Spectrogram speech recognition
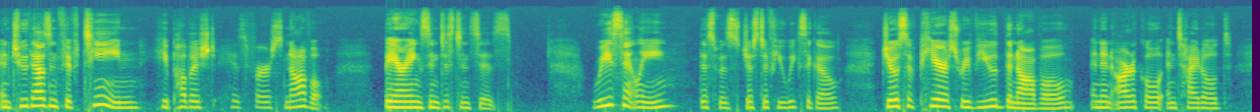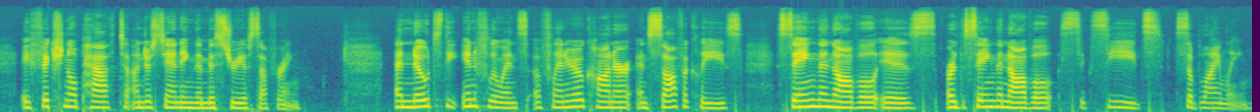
In 2015, he published his first novel, Bearings and Distances. Recently, this was just a few weeks ago, Joseph Pearce reviewed the novel in an article entitled A Fictional Path to Understanding the Mystery of Suffering and notes the influence of Flannery O'Connor and Sophocles, saying the novel is, or the, saying the novel succeeds sublimely.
